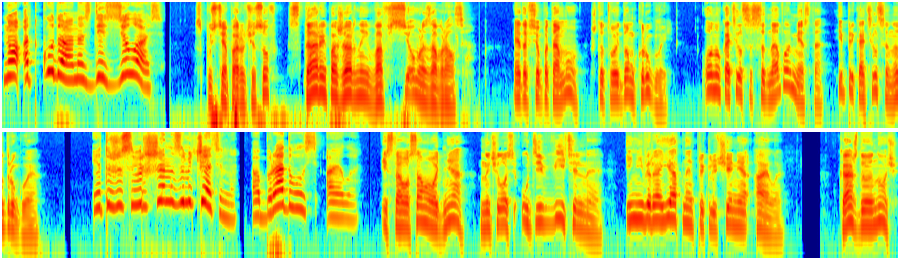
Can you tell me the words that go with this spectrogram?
«Но откуда она здесь взялась?» Спустя пару часов старый пожарный во всем разобрался. Это все потому, что твой дом круглый. Он укатился с одного места и прикатился на другое. «Это же совершенно замечательно!» — обрадовалась Айла. И с того самого дня началось удивительное и невероятное приключение Айлы. Каждую ночь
